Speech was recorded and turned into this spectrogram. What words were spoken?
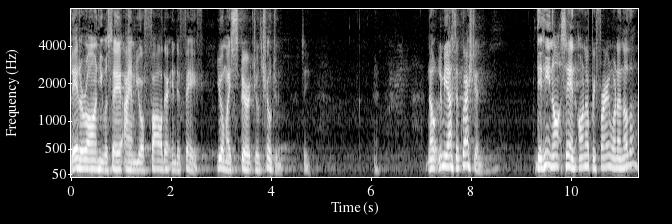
Later on, he will say, I am your father in the faith. You are my spiritual children. See? Now, let me ask a question. Did he not say in honor preferring one another?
